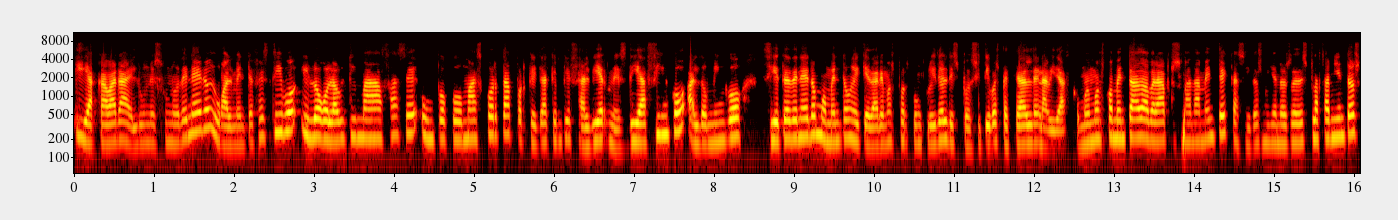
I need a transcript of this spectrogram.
y acabará el lunes 1 de enero, igualmente festivo, y luego la última fase un poco más corta porque ya que empieza el viernes día 5 al domingo 7 de enero, momento en el que daremos por concluido el dispositivo especial de Navidad. Como hemos comentado, habrá aproximadamente casi 2 millones de desplazamientos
